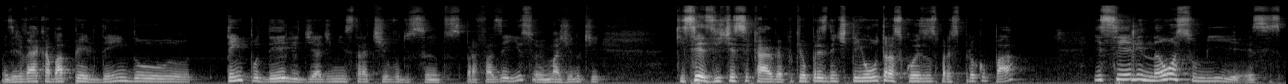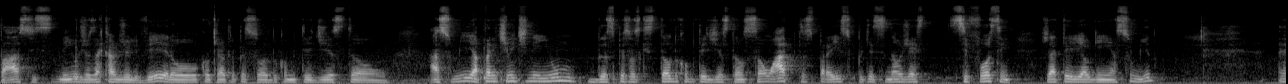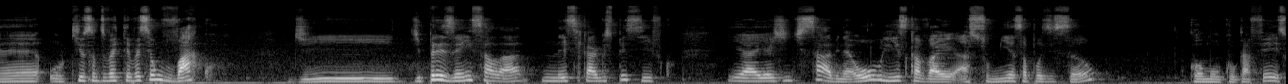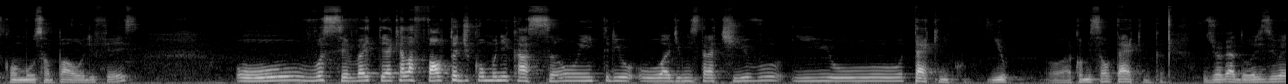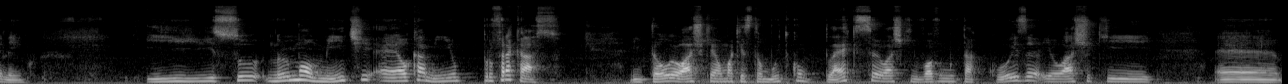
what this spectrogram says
mas ele vai acabar perdendo tempo dele de administrativo do Santos para fazer isso. Eu imagino que que se existe esse cargo é porque o presidente tem outras coisas para se preocupar. E se ele não assumir esse espaço, nem o José Carlos de Oliveira ou qualquer outra pessoa do comitê de gestão assumir, aparentemente nenhuma das pessoas que estão no comitê de gestão são aptas para isso, porque senão já se fossem já teria alguém assumido. É, o que o Santos vai ter vai ser um vácuo de, de presença lá nesse cargo específico. E aí a gente sabe, né? Ou o Lisca vai assumir essa posição, como o Cuca fez, como o São Paulo fez, ou você vai ter aquela falta de comunicação entre o administrativo e o técnico, e a comissão técnica, os jogadores e o elenco. E isso normalmente é o caminho para o fracasso. Então eu acho que é uma questão muito complexa, eu acho que envolve muita coisa, eu acho que é,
